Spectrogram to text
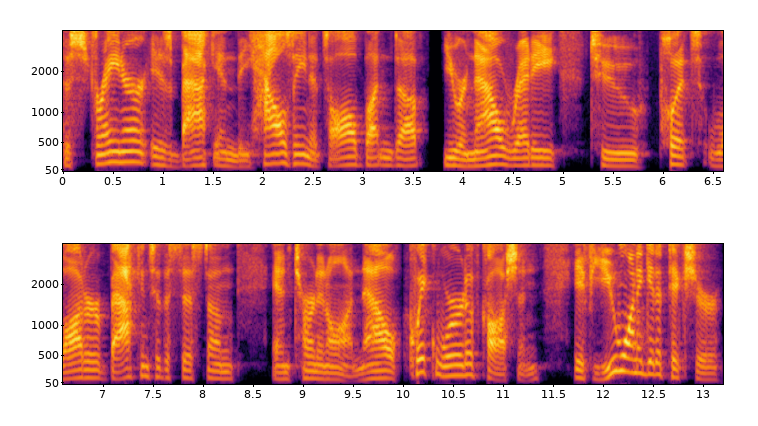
The strainer is back in the housing, it's all buttoned up. You are now ready to put water back into the system and turn it on. Now, quick word of caution if you want to get a picture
